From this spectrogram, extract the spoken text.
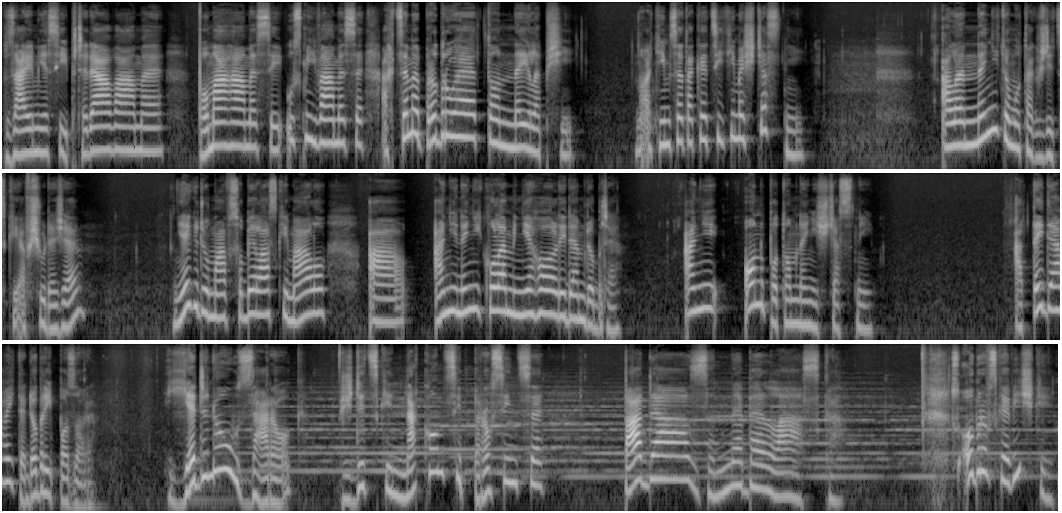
Vzájemně si ji předáváme, pomáháme si, usmíváme se a chceme pro druhé to nejlepší. No a tím se také cítíme šťastní. Ale není tomu tak vždycky a všude, že? Někdo má v sobě lásky málo a ani není kolem něho lidem dobře. Ani on potom není šťastný. A teď dávejte dobrý pozor. Jednou za rok, vždycky na konci prosince, padá z nebe láska. Z obrovské výšky,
